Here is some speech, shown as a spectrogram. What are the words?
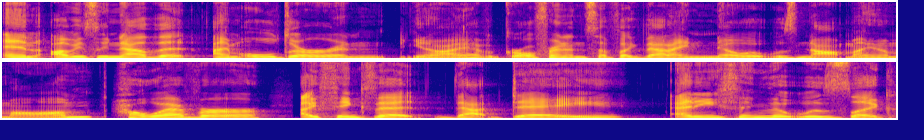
And obviously now that I'm older and, you know, I have a girlfriend and stuff like that, I know it was not my mom. However, I think that that day anything that was like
